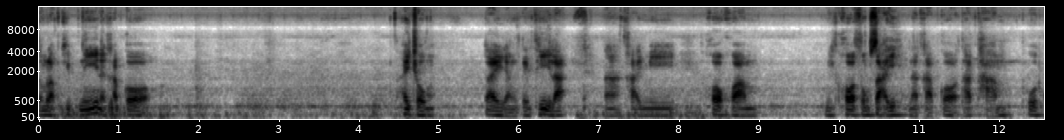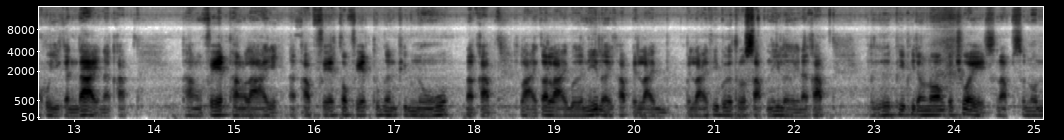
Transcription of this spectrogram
สำหรับคลิปนี้นะครับก็ ให้ชมได้อย่างเต็มที่ละนะใครมีข้อความมีข้อสงสัยนะครับ ก็ทักถามพูดคุยกันได้นะครับ ทางเฟซทางไลน์นะครับเฟซก็เฟซทุกเงินพิมพ์หนูนะครับ ไลน์ก็ไลน์เบอร์นี้เลยครับ เป็นไลน์เป็นไลน์ที่เบอร์โทรศัพท์นี้เลยนะครับ หรือพี่ๆน้องๆจะช่วยสนับสนุน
